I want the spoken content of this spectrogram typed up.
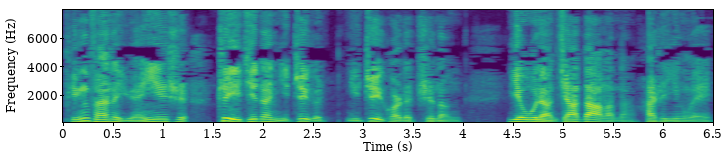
频繁的原因是这一阶段你这个你这块的职能业务量加大了呢，还是因为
